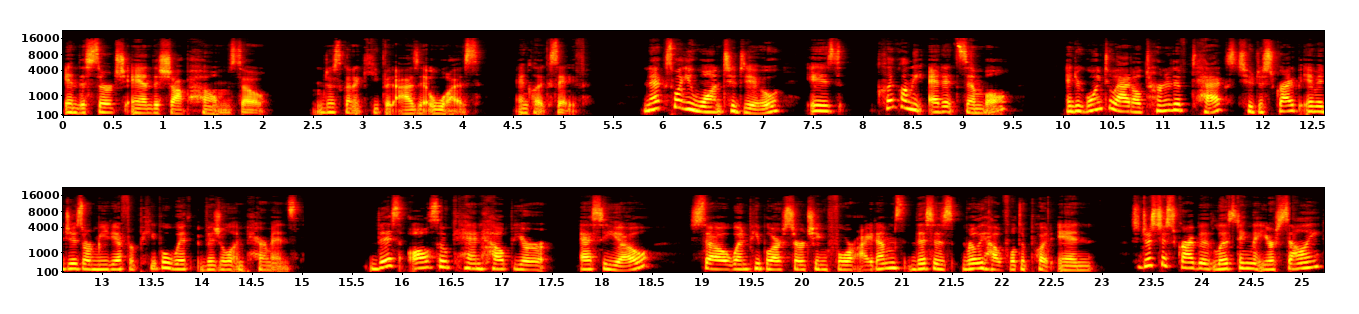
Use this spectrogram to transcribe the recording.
in the search and the shop home. So I'm just going to keep it as it was and click save. Next, what you want to do is click on the edit symbol and you're going to add alternative text to describe images or media for people with visual impairments. This also can help your SEO. So when people are searching for items, this is really helpful to put in. So just describe the listing that you're selling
